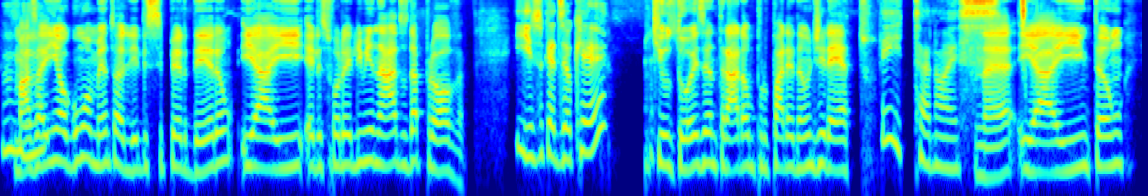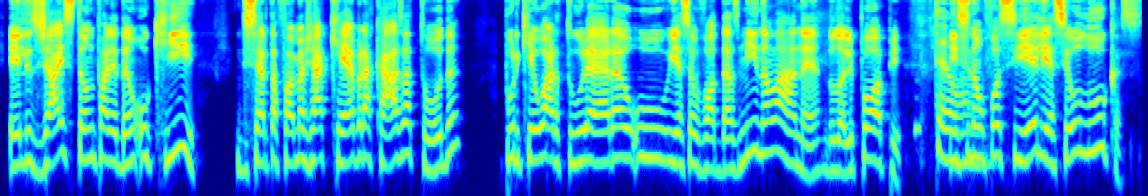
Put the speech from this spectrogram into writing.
Mas Uhum. aí em algum momento ali eles se perderam e aí eles foram eliminados da prova. E isso quer dizer o quê? Que os dois entraram pro paredão direto, Eita, nós. né? E aí então eles já estão no paredão, o que de certa forma já quebra a casa toda. Porque o Arthur era o. ia ser o voto das minas lá, né? Do Lollipop. Então, E se não fosse ele, ia ser o Lucas.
